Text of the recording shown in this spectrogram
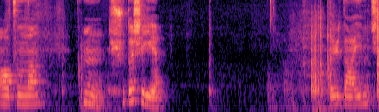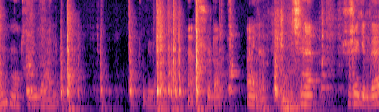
Altından hmm, şu da şeyi devir daim için motoru galiba takılıyor. Ha, şuradan aynen içine şu şekilde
